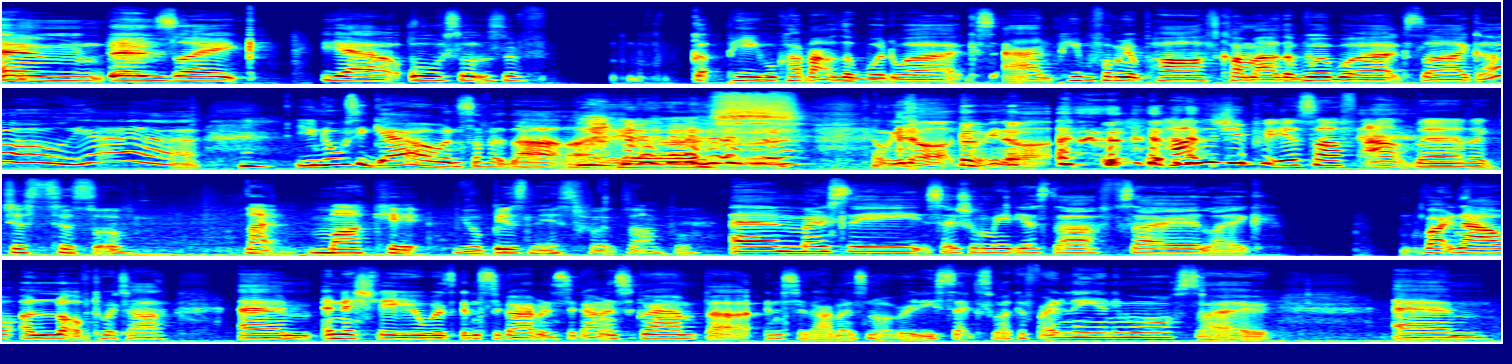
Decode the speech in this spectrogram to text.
um, there's like yeah all sorts of got people come out of the woodworks and people from your past come out of the woodworks like oh yeah you naughty girl and stuff like that like can we not can we not How did you put yourself out there, like just to sort of like market your business, for example? Um, mostly social media stuff. So like right now, a lot of Twitter. Um, initially it was Instagram, Instagram, Instagram, but Instagram is not really sex worker friendly anymore. So, um,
